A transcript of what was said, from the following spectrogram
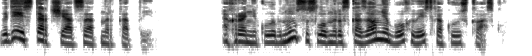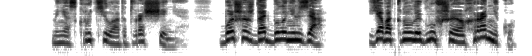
где и сторчатся от наркоты. Охранник улыбнулся, словно рассказал мне бог весть какую сказку. Меня скрутило от отвращения. Больше ждать было нельзя. Я воткнула иглу в шею охраннику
